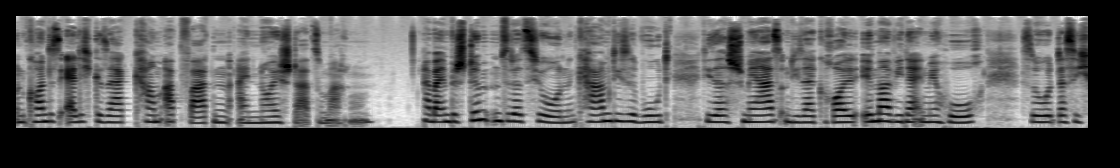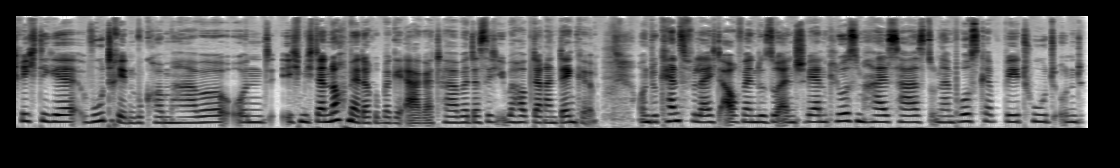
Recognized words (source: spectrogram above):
und konnte es ehrlich gesagt kaum abwarten, einen Neustart zu machen. Aber in bestimmten Situationen kam diese Wut, dieser Schmerz und dieser Groll immer wieder in mir hoch, so dass ich richtige Wutreden bekommen habe und ich mich dann noch mehr darüber geärgert habe, dass ich überhaupt daran denke. Und du kennst vielleicht auch, wenn du so einen schweren Kloß im Hals hast und dein Brustkorb wehtut und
